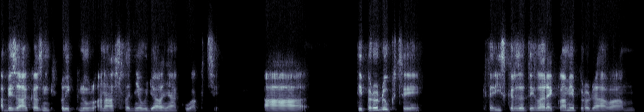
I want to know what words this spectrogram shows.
aby zákazník kliknul a následně udělal nějakou akci. A ty produkty, které skrze tyhle reklamy prodávám,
